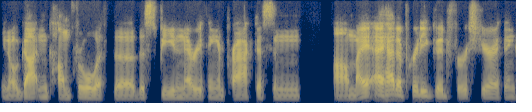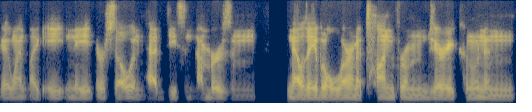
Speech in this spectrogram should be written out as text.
you know, gotten comfortable with the the speed and everything in practice. And um, I, I, had a pretty good first year. I think I went like eight and eight or so, and had decent numbers. And, and I was able to learn a ton from Jerry Kuhn and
